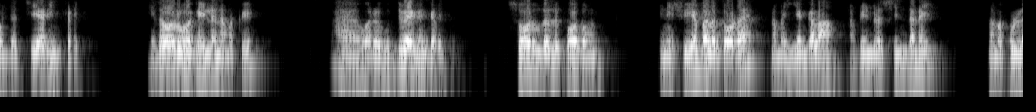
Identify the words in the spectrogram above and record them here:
கொஞ்சம் சியரிங் கிடைக்கும். ஏதோ ஒரு வகையில் நமக்கு ஒரு உத்வேகம் கிடைக்கும். சோர்ந்தது போதும். இனி சுயபலத்தோட நம்ம இயங்கலாம் அப்படின்ற சிந்தனை நமக்குள்ள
